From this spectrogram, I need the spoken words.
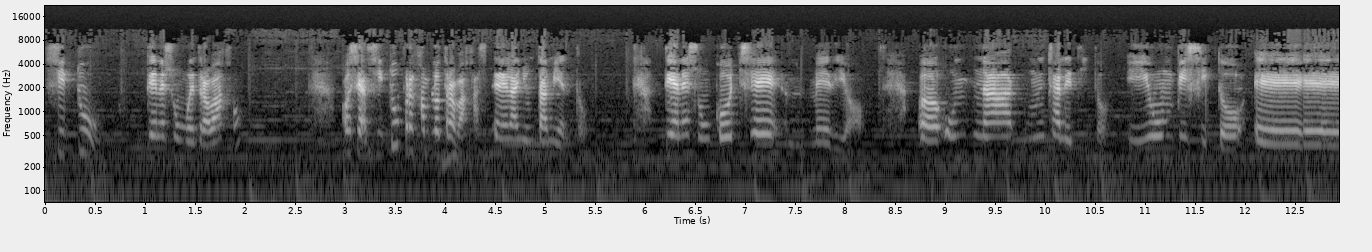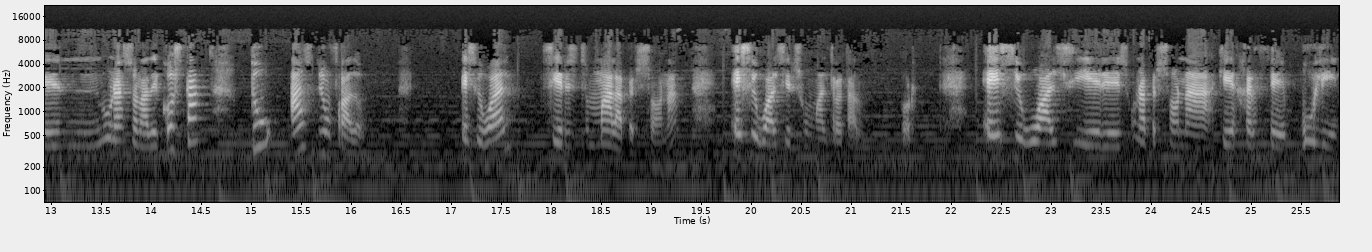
si tú tienes un buen trabajo. O sea, si tú, por ejemplo, trabajas en el ayuntamiento, tienes un coche medio, una- un chaletito y un pisito en una zona de costa, tú has triunfado. Es igual si eres mala persona, es igual si eres un maltratado. Es igual si eres una persona que ejerce bullying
